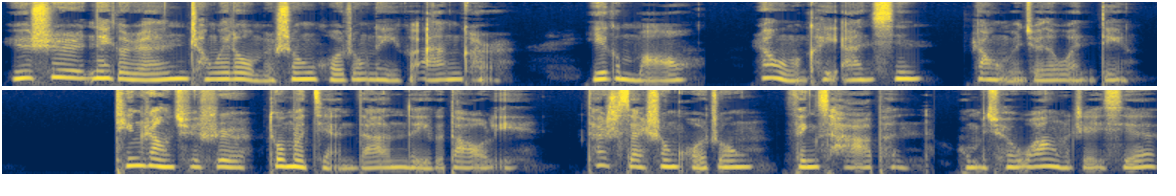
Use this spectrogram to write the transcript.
于是，那个人成为了我们生活中的一个 anchor，一个锚，让我们可以安心，让我们觉得稳定。听上去是多么简单的一个道理，但是在生活中，things happen，我们却忘了这些。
